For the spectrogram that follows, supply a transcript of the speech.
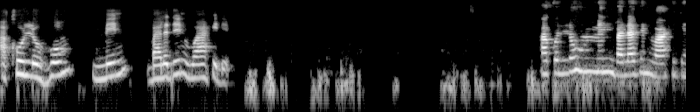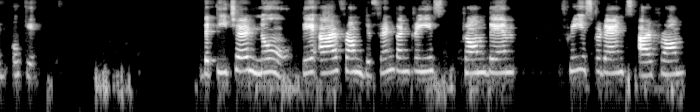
Akuluhum min baladin wahidin. Akulluhum min baladin wahidin. Okay. The teacher, no, they are from different countries. From them, three students are from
